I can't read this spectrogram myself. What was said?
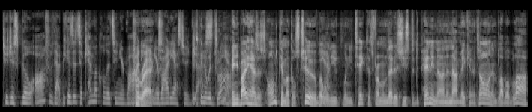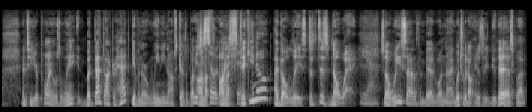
to just go off of that because it's a chemical that's in your body Correct. and your body has to adjust. It's gonna withdraw. Yeah. And your body has its own chemicals too. But when you when you take this from them that is used to depending on and not making its own and blah blah blah, and to your point, it was a weaning, But that doctor had given her a weaning off schedule. But on a so on a sticky note, I go, Lise, there's, there's no way. Yeah. So we sat up in bed one night, which we don't usually do this, but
